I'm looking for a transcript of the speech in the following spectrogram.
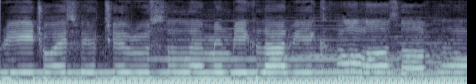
Rejoice with Jerusalem and be glad because of her.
